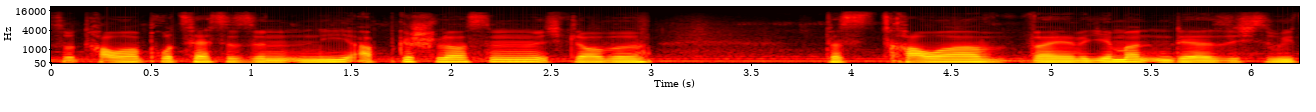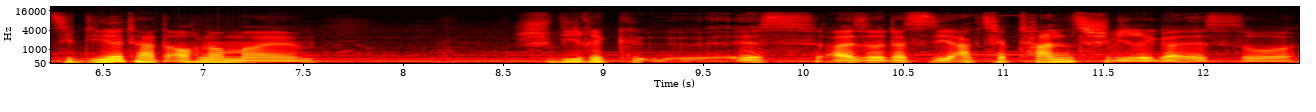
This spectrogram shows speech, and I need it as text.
so Trauerprozesse sind nie abgeschlossen. Ich glaube, dass Trauer bei jemandem, der sich suizidiert hat, auch nochmal schwierig ist. Also, dass die Akzeptanz schwieriger ist. So.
